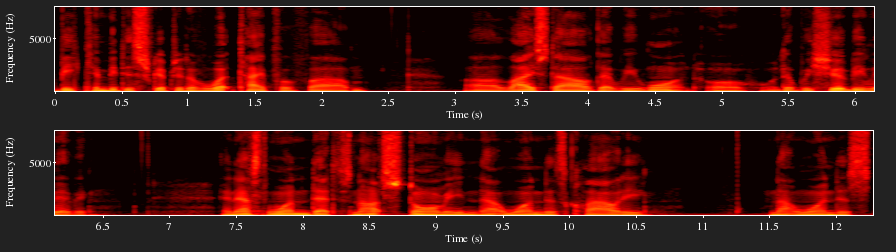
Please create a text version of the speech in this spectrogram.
be can be descriptive of what type of um, uh, lifestyle that we want or that we should be living, and that's the one that's not stormy, not one that's cloudy, not one that's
